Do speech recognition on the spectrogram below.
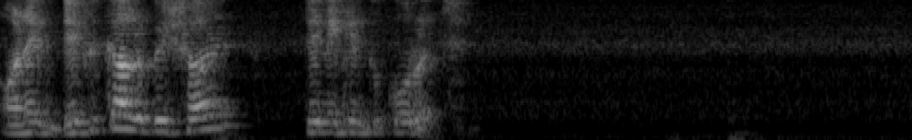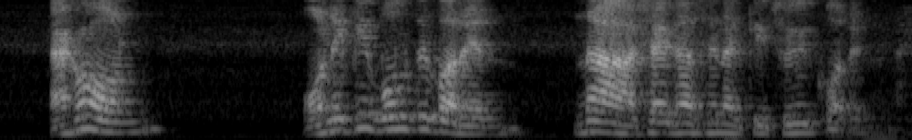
অনেক ডিফিকাল্ট বিষয় তিনি কিন্তু করেছেন। এখন অনেকেই বলতে পারেন, না, শেখ হাসিনা কিছুই করেন নাই।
